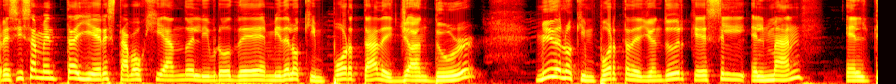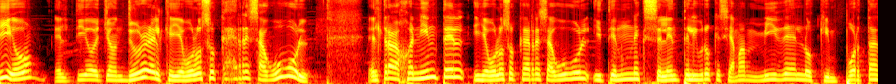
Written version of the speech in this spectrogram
Precisamente ayer estaba hojeando el libro de Mide lo que importa de John Doerr. Mide lo que importa de John Doerr, que es el, el man, el tío, el tío John Doerr, el que llevó los OKRs a Google. Él trabajó en Intel y llevó los OKRs a Google y tiene un excelente libro que se llama Mide lo que importa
